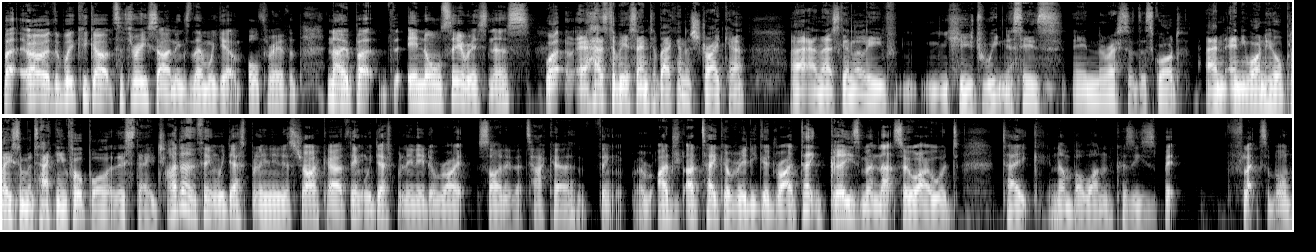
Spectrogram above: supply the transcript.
But oh, the we could go up to three signings, and then we get all three of them. No, but in all seriousness, well, it has to be a centre back and a striker, uh, and that's going to leave huge weaknesses in the rest of the squad and anyone who will play some attacking football at this stage. I don't think we desperately need a striker. I think we desperately need a right-sided attacker. I think I'd, I'd take a really good right. I'd take Griezmann. That's who I would take number one because he's a bit flexible.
